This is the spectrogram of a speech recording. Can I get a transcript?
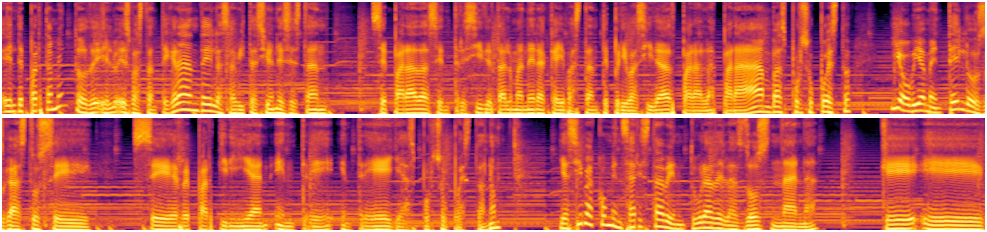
el departamento. Es bastante grande, las habitaciones están separadas entre sí de tal manera que hay bastante privacidad para, la, para ambas, por supuesto, y obviamente los gastos se, se repartirían entre, entre ellas, por supuesto, ¿no? Y así va a comenzar esta aventura de las dos Nana, eh,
